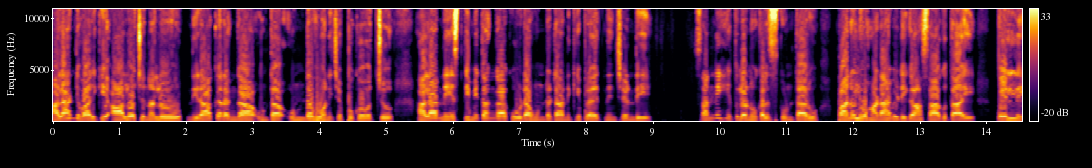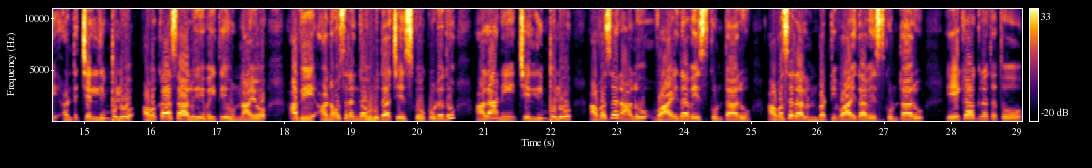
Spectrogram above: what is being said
అలాంటి వారికి ఆలోచనలు నిరాకరంగా ఉంట ఉండవు అని చెప్పుకోవచ్చు. అలానే స్థిమితంగా కూడా ఉండటానికి ప్రయత్నించండి. సన్నిహితులను కలుసుకుంటారు. పనులు హడావిడిగా సాగుతాయి. పెళ్ళి అంటే చెల్లింపులు అవకాశాలు ఏవైతే ఉన్నాయో అవి అనవసరంగా వృధా చేసుకోకూడదు. అలానే చెల్లింపులు అవసరాలు వాయిదా వేసుకుంటారు. అవసరాలను బట్టి వాయిదా వేసుకుంటారు. ఏకాగ్రతతో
